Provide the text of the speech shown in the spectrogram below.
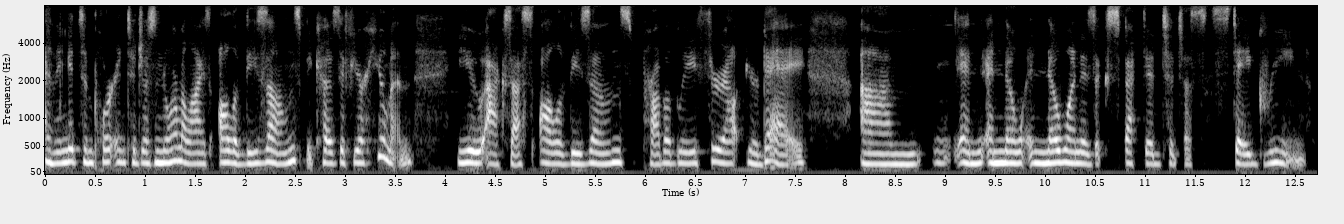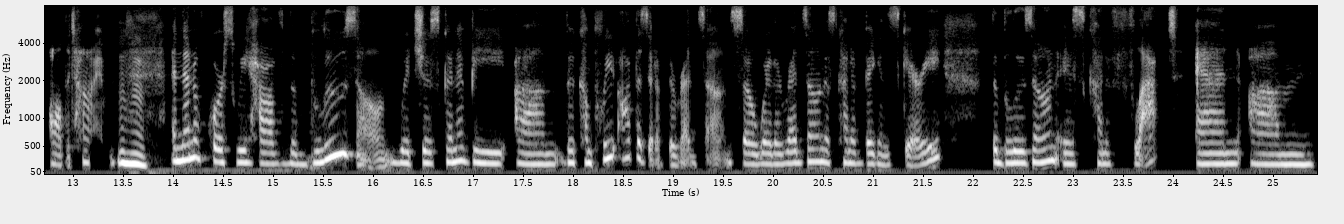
I think it's important to just normalize all of these zones because if you're human, you access all of these zones probably throughout your day. Um, and and no and no one is expected to just stay green all the time. Mm-hmm. And then of course we have the blue zone, which is going to be um, the complete opposite of the red zone. So where the red zone is kind of big and scary, the blue zone is kind of flat and um,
